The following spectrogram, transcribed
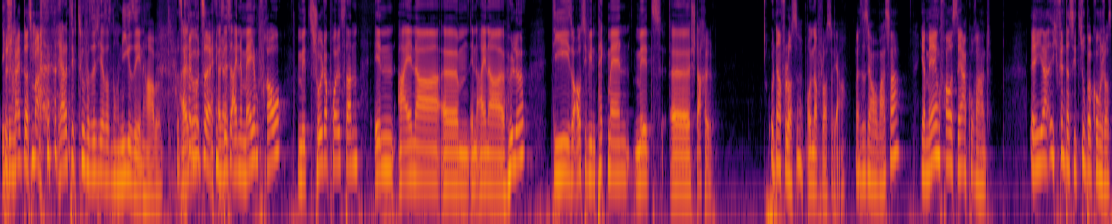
ich beschreib das mal. relativ zuversichtlich, dass ich das noch nie gesehen habe. Das also, kann gut sein. Es ja. ist eine Meerjungfrau mit Schulterpolstern in einer, ähm, in einer Hülle, die so aussieht wie ein Pac-Man mit äh, Stachel. Und einer Flosse. Und einer Flosse, ja. Das ist ja auch Wasser. Ja, Meerjungfrau ist sehr akkurat. Äh, ja, ich finde, das sieht super komisch aus.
